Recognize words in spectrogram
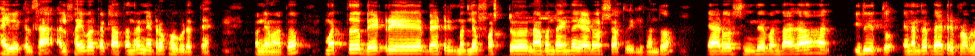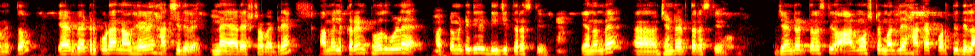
ಹೈವೇ ಕೆಲಸ ಅಲ್ಲಿ ಫೈಬರ್ ಕಟ್ ಆತಂದ್ರೆ ನೆಟ್ವರ್ಕ್ ಹೋಗ್ಬಿಡುತ್ತೆ. ಒಂದೇ ಮಾತು. ಮತ್ತು ಬ್ಯಾಟ್ರಿ ಬ್ಯಾಟ್ರಿ ಮೊದಲೇ ಫಸ್ಟ್ ನಾ ಬಂದಾಗಿಂದ ಎರಡು ವರ್ಷ ಆಯ್ತು ಇಲ್ಲಿ ಬಂದು. ಎರಡು ವರ್ಷ ಹಿಂದೆ ಬಂದಾಗ ಇದು ಇತ್ತು. ಏನಂದ್ರೆ ಬ್ಯಾಟ್ರಿ ಪ್ರಾಬ್ಲಮ್ ಇತ್ತು. ಎರಡು ಬ್ಯಾಟ್ರಿ ಕೂಡ ನಾವು ಹೇಳಿ ಹಾಕ್ಸಿದ್ದೇವೆ. ಇನ್ನ ಎರಡು ಎಕ್ಸ್ಟ್ರಾ ಬ್ಯಾಟ್ರಿ ಆಮೇಲೆ ಕರೆಂಟ್ ಹೋದ್ಗಳೆ ಆಟೋಮೆಟಿಕ್ಲಿ ಡಿ ಜಿ ತರಿಸ್ತೀವಿ. ಏನಂದ್ರೆ ಜನ್ರೇಟ್ ತರಿಸ್ತೀವಿ. ಜನ್ರೇಟ್ ತರಿಸ್ತೀವಿ. ಆಲ್ಮೋಸ್ಟ್ ಮೊದಲೇ ಹಾಕಕ್ಕೆ ಕೊಡ್ತಿದ್ದಿಲ್ಲ.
